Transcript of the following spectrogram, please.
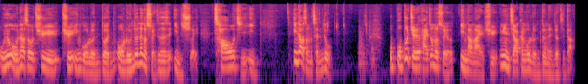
因为我那时候去去英国伦敦，哦，伦敦那个水真的是硬水，超级硬，硬到什么程度？我我不觉得台中的水硬到哪里去，因为你只要看过伦敦的你就知道。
